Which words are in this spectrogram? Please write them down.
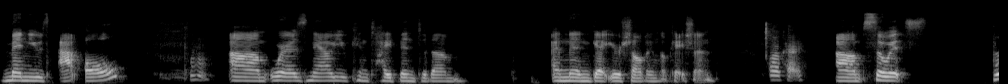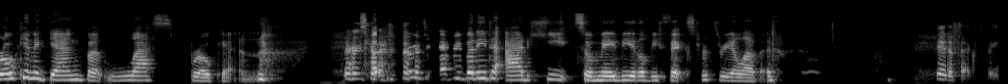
menus at all. Mhm. Um, whereas now you can type into them and then get your shelving location. Okay. Um, so it's broken again, but less broken. Very So good. everybody to add heat, so maybe it'll be fixed for 311. it affects me.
